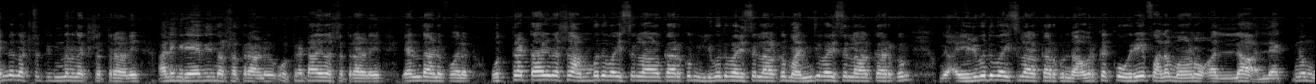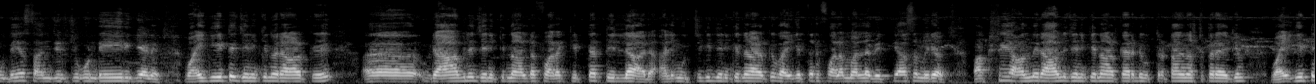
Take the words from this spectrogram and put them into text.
എന്റെ നക്ഷത്രം ഇന്ന നക്ഷത്രമാണ് അല്ലെങ്കിൽ രേവതി നക്ഷത്രമാണ് ഉത്രട്ടാതി നക്ഷത്രമാണ് എന്താണ് ഫലം? ഉത്രട്ടാതി നക്ഷത്രം അമ്പത് വയസ്സുള്ള ആൾക്കാർക്കും ഇരുപത് വയസ്സുള്ള ആൾക്കും അഞ്ച് വയസ്സുള്ള ആൾക്കാർക്കും എഴുപത് വയസ്സുള്ള ആൾക്കാർക്കും ഉണ്ട്. അവർക്കൊക്കെ ഒരേ ഫലമാണോ? അല്ല ലഗ്നം ഉദയം സഞ്ചരിച്ചു കൊണ്ടേയിരിക്കുകയാണ് വൈകിട്ട് ജനിക്കുന്ന ഒരാൾക്ക് രാവിലെ ജനിക്കുന്ന ആളുടെ ഫലം കിട്ടത്തില്ല. അല്ലെങ്കിൽ ഉച്ചയ്ക്ക് ജനിക്കുന്ന ആൾക്ക് വൈകിട്ടത്തെ ഫലം നല്ല വ്യത്യാസം വരും. പക്ഷേ അന്ന് രാവിലെ ജനിക്കുന്ന ആൾക്കാരുടെ ഉത്രട്ടാതി നഷ്ടത്തിലായിരിക്കും വൈകിട്ട്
